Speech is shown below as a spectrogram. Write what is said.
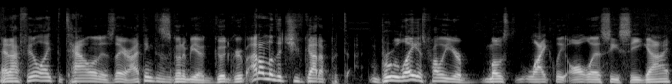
And I feel like the talent is there. I think this is going to be a good group. I don't know that you've got a. Brule is probably your most likely all SEC guy,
